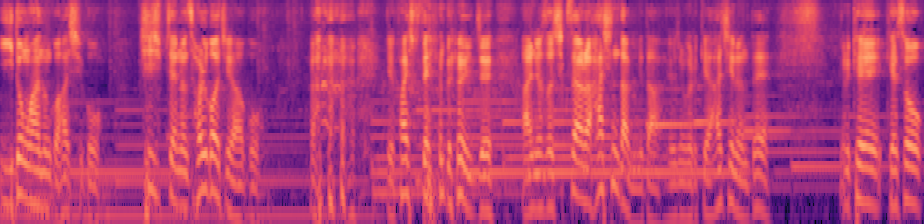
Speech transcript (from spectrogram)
이동하는 거 하시고 70세는 설거지하고 80세 분들은 이제 앉아서 식사를 하신답니다. 요즘 그렇게 하시는데 이렇게 계속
